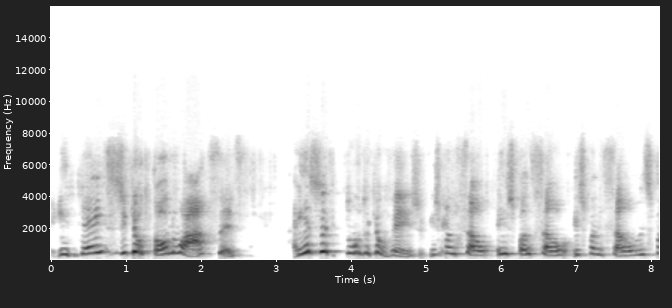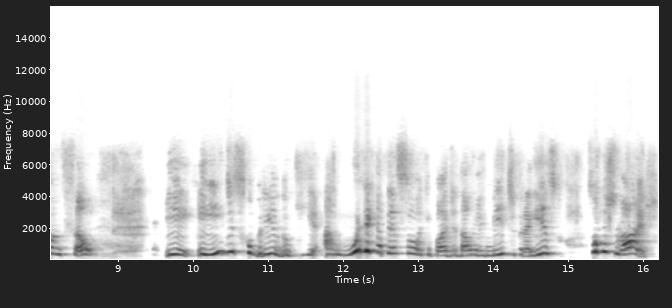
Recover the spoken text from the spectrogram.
E desde que eu estou no Access, isso é tudo que eu vejo: expansão, expansão, expansão, expansão. E, e ir descobrindo que a única pessoa que pode dar um limite para isso somos nós.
